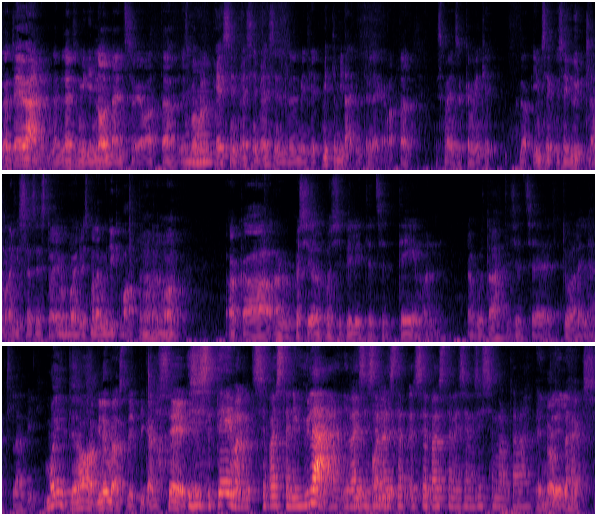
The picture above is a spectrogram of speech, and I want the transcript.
nad ei öelnud, nad olid mingi non-answer'i, vaata. ja siis ma mm -hmm. pressin, pressin, pressin, siis nad olid mingi, et mitte midagi, mitte midagi, vaata. Siis ma olin siuke mingi, no ilmselt kui sa ei ütle mulle, mis seal sees toimub, onju, siis ma lähen muidugi vaatama Mhm. nagu. aga aga kas ei ole possibility, et see teemann nagu tahtis, et see rituaal ei läheks läbi? ma ei tea, minu meelest oli pigem see ja, siis see teemal võttis Sebastiani üle ja lasi selle Sebastiani sinna sisse murda või? et No- ei läheks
